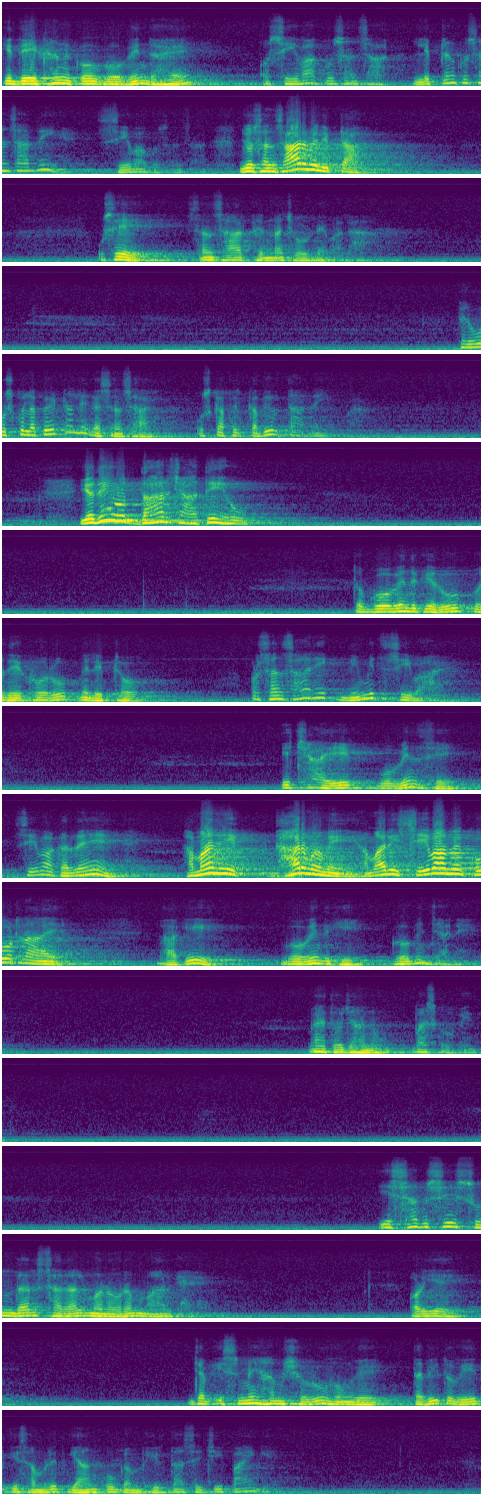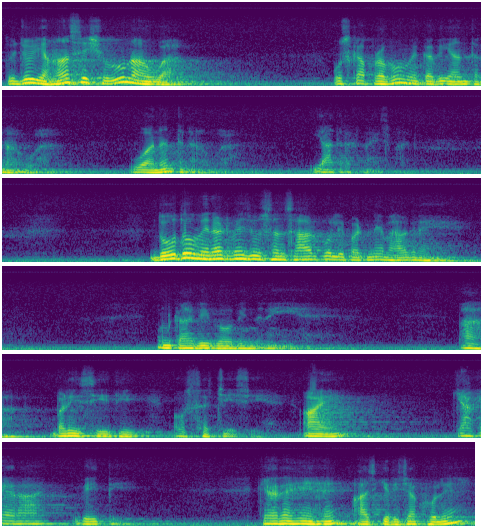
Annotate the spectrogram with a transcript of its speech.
कि देखन को गोविंद है और सेवा को संसार। लिप्टन को संसार नहीं है, सेवा को संसार। जो संसार में लिपटा, उसे संसार फिर न छोड़ने वाला। फिर वो उसको लपेट ना लेगा संसार, उसका फिर कभी उद्धार नहीं होगा। यदि उद्धार चाहते हो तो गोविंद के रूप को देखो, रूप में लिपटो, और संसार एक निमित्त सेवा है। इच्छा एक गोविंद से सेवा कर रहे हैं। हमारे धर्म में, हमारी सेवा में खोट ना आए। बाकी गोविंद की गोविंद जाने। मैं तो जानू, बस गोविंद। ये सबसे सुंदर सरल मनोरम मार्ग है। और ये, जब इसमें हम शुरू होंगे, तभी तो वेद के समृद्ध ज्ञान को गंभीरता से जी पाएँगे। तो जो यहाँ से शुरू ना हुआ, उसका प्रभु में कभी अंत ना हुआ, वो अनंत ना हुआ। याद रखना इस बात। दो दो मिनट में जो संसार को लिपटने भाग रहे हैं, उनका भी गोविंद नहीं है। बात बड़ी सीधी और सच्ची सी है। आए, क्या कह रहा है वेद भी? कह रहे हैं, आज की ऋचा खोलें।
